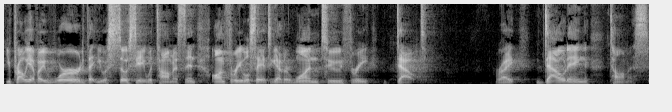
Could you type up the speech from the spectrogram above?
you probably have a word that you associate with Thomas. And on three, we'll say it together one, two, three doubt. Right? Doubting Thomas.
